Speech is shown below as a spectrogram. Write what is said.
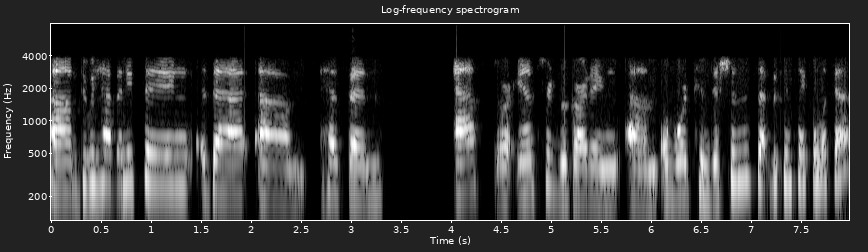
Um, do we have anything that um, has been asked or answered regarding um, award conditions that we can take a look at?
